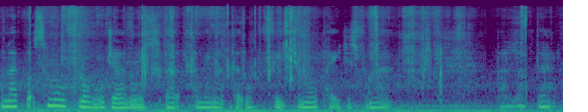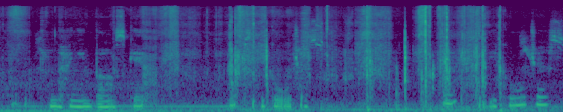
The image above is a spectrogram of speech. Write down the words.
And I've got some more floral journals uh, coming up that will feature more pages from that. But I love that from the hanging basket. Absolutely gorgeous absolutely gorgeous.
